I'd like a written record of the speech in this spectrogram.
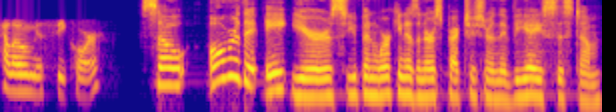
Hello, Ms. Secor. So, over the eight years you've been working as a nurse practitioner in the VA system,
